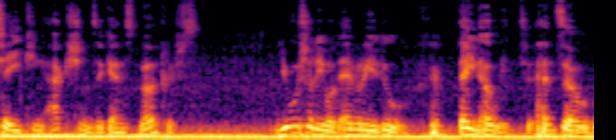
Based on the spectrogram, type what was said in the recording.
taking actions against workers, usually whatever you do, they know it. And so,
